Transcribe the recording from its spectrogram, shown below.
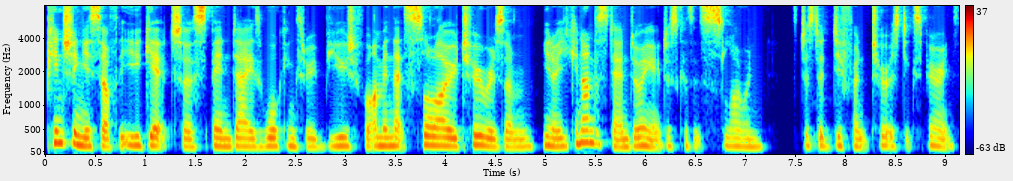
pinching yourself that you get to spend days walking through beautiful. I mean, that slow tourism. You know, you can understand doing it just because it's slow and it's just a different tourist experience.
